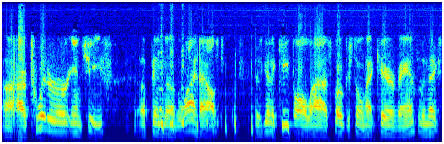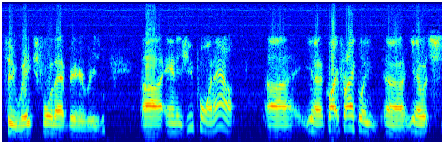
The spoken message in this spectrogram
uh, our Twitterer in chief up in uh, the White House is going to keep all eyes focused on that caravan for the next two weeks for that very reason. Uh, and as you point out, uh, you know, quite frankly, uh, you know, it's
